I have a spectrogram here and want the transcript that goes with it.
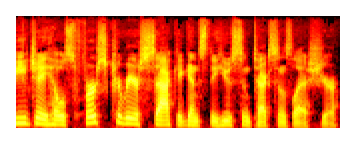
BJ Hill's first career sack against the Houston Texans last year.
